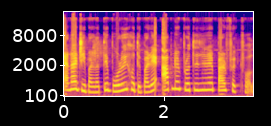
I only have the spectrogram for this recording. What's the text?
এনার্জি বাড়াতে বড়ই হতে পারে আপনার প্রতিদিনের পারফেক্ট ফল।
